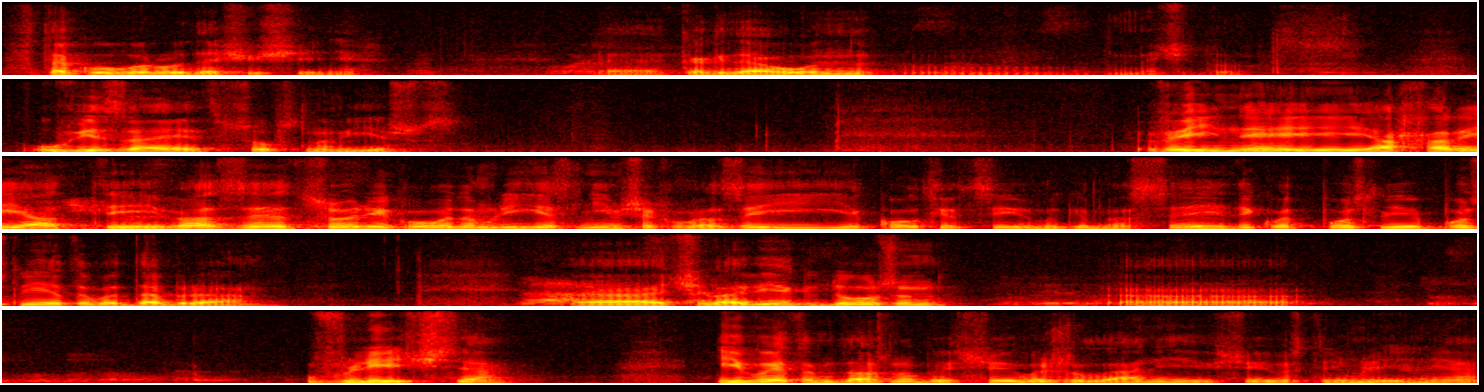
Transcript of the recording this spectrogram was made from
в такого рода ощущениях, когда он значит, вот, увязает в собственном Ешус. Вейне и ахарияты вазе цорик одам ли с нимших вазе и колхевцы магамасей. Так вот, после, после этого добра э, человек должен э, влечься, и в этом должно быть все его желание, все его стремление,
